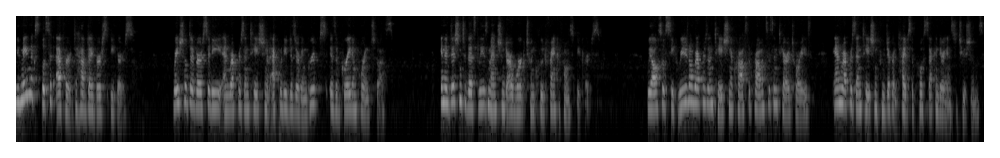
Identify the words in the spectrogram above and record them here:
We've made an explicit effort to have diverse speakers. Racial diversity and representation of equity deserving groups is of great importance to us. In addition to this, Lise mentioned our work to include Francophone speakers. We also seek regional representation across the provinces and territories and representation from different types of post-secondary institutions,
